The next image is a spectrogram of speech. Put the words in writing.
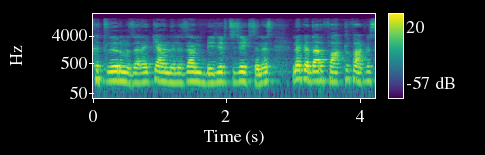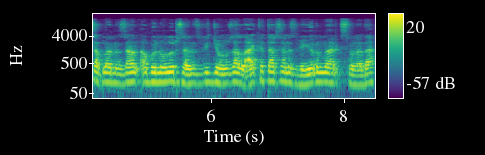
katılıyorum yazarak kendinizden belirteceksiniz. Ne kadar farklı farklı hesaplarınızdan abone olursanız, videomuza like atarsanız ve yorumlar kısmına da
